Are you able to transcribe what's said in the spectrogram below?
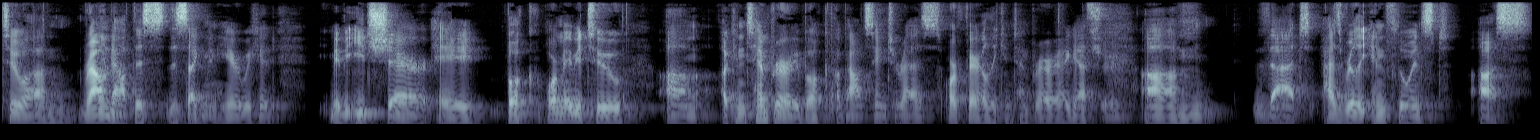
to um, round out this this segment here, we could maybe each share a book or maybe two um, a contemporary book about Saint Therese, or fairly contemporary, I guess, sure. um, that has really influenced us,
